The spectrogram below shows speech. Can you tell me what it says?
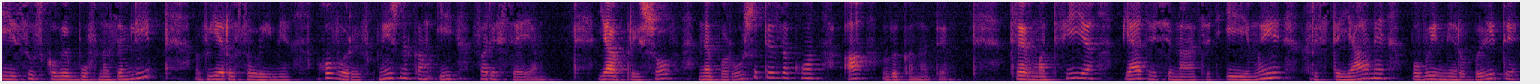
Ісус, коли був на землі в Єрусалимі, говорив книжникам і фарисеям: Я прийшов не порушити закон, а виконати. Це в Матфія 5.18. І ми, християни, повинні робити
